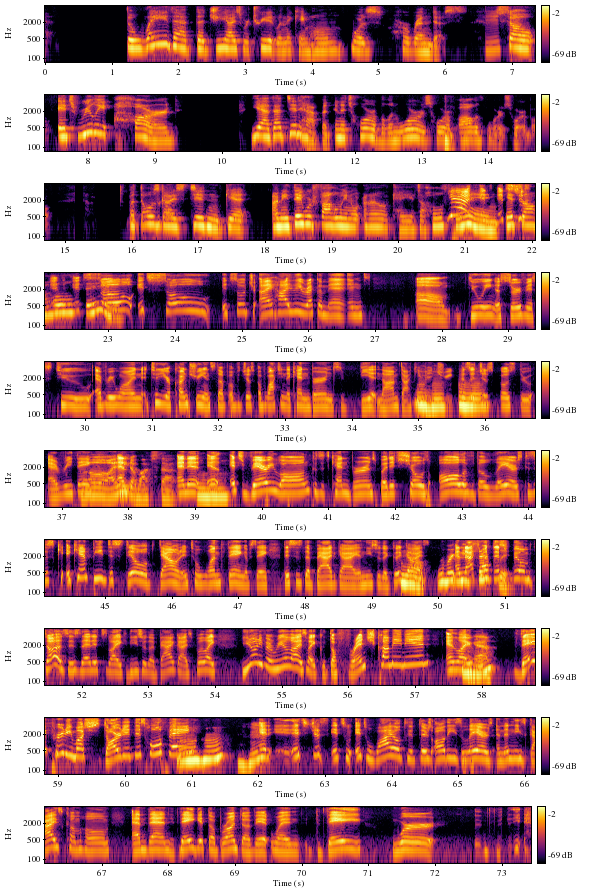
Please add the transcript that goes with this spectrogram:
the way that the GIs were treated when they came home was horrendous Mhm. so it's really hard yeah, that did happen, and it's horrible. And war is horrible. All of war is horrible. But those guys didn't get. I mean, they were following. oh, Okay, it's a whole Yeah, thing. it's, it's, just, a it- it's thing. so it's so it's so tr- I highly recommend um doing a service to everyone to your country and stuff of just of watching the Ken Burns Vietnam documentary. Because mhm. it just goes through everything. Oh, I and- need to watch that. and it, Mhm. it it's very long because it's Ken Burns, but it shows all of the layers because this it can't be distilled down into one thing of saying this is the bad guy and these are the good no, guys, right, and that's what this film does is that it's like these are the bad guys, but like you don't even realize like the French coming in and like Yeah. they pretty much started this whole thing Mhm. Mhm. and it's just it's it's wild that there's all these layers and then these guys come home and then they get the brunt of it when they were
